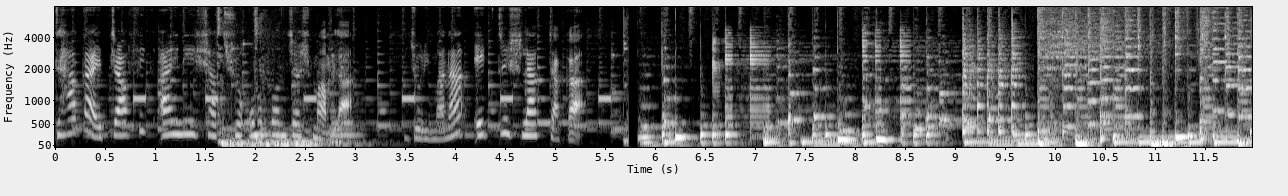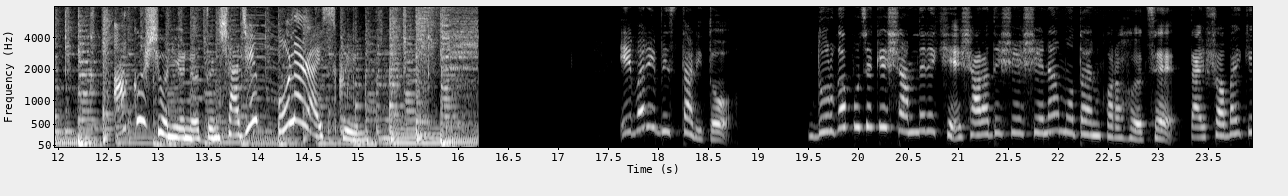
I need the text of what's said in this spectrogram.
ঢাকায় ট্রাফিক আইনে সাতশো উনপঞ্চাশ মামলা। জরিমানা একত্রিশ লাখ টাকা। আকর্ষণীয় নতুন সাজে পোলার আইসক্রিম এবারে বিস্তারিত। দুর্গাপূজাকে সামনে রেখে সারা দেশে সেনা মোতায়েন করা হয়েছে। তাই সবাইকে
